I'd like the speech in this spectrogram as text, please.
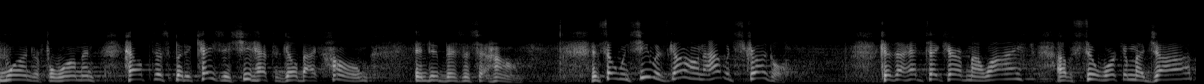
wonderful woman, helped us, but occasionally she'd have to go back home and do business at home. And so when she was gone, I would struggle because I had to take care of my wife. I was still working my job.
